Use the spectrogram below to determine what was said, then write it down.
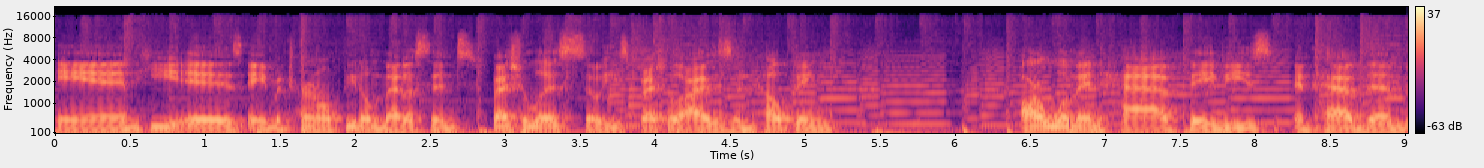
and he is a maternal fetal medicine specialist. So he specializes in helping our women have babies and have them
